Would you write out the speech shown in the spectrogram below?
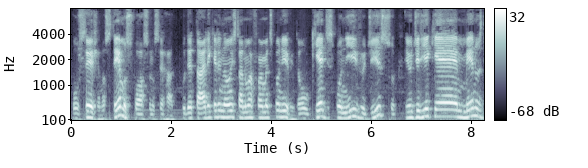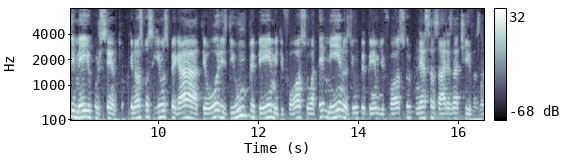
Ou seja, nós temos fósforo no cerrado. O detalhe é que ele não está numa forma disponível. Então, o que é disponível disso, eu diria que é menos de meio por cento, porque nós conseguimos pegar teores de 1 ppm de fósforo ou até menos de 1 ppm de fósforo nessas áreas nativas. Né?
